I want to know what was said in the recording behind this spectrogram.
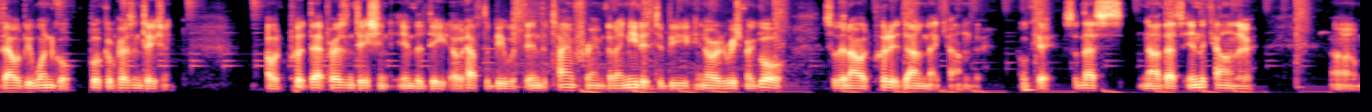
that would be one goal book a presentation. I would put that presentation in the date. I would have to be within the time frame that I need it to be in order to reach my goal. So then I would put it down in that calendar. Okay, so that's now that's in the calendar. Um,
